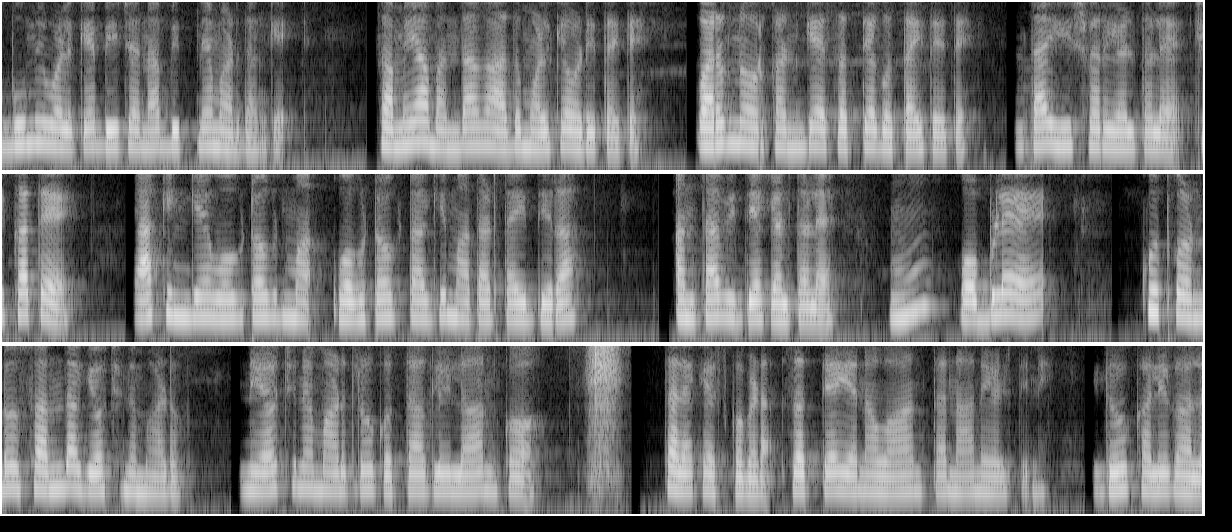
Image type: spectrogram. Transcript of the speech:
ಭೂಮಿ ಒಳಗೆ ಬೀಜನ ಬಿತ್ತನೆ ಮಾಡ್ದಂಗೆ. ಸಮಯ ಬಂದಾಗ ಅದು ಮೊಳಕೆ ಹೊಡಿತೈತೆ. ಹೊರಗ್ನವ್ರ ಕಣ್ಗೆ ಸತ್ಯ ಗೊತ್ತಾಯ್ತೈತೆ. ಅಂತ ಈಶ್ವರಿ ಹೇಳ್ತಾಳೆ ಚಿಕ್ಕತೆ ಯಾಕೆ ಹಿಂಗೆ ಒಗಟೋಗ್ ಮಾ, ಒಗಟೋಗ್ಟಾಗಿ ಮಾತಾಡ್ತಾ ಇದ್ದೀರಾ? ಅಂತ ವಿದ್ಯಾ ಕೇಳ್ತಾಳೆ ಹ್ಞೂ ಒಬ್ಬಳೇ ಕೂತ್ಕೊಂಡು ಸಂದಾಗಿ ಯೋಚನೆ ಮಾಡು. ಯೋಚನೆ ಮಾಡಿದ್ರೂ ಗೊತ್ತಾಗಲಿಲ್ಲ ಅನ್ಕೋ. ತಲೆ ಕೆಡ್ಸ್ಕೋಬೇಡ. ಸತ್ಯ ಏನವ ಅಂತ ನಾನು ಹೇಳ್ತೀನಿ. ಇದು ಕಲಿಗಾಲ.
